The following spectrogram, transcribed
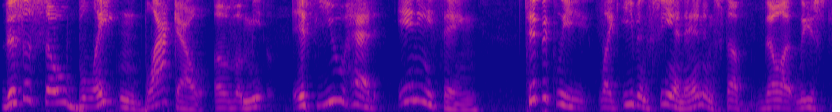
This is so blatant blackout of a. me- If you had anything, typically like even CNN and stuff, they'll at least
